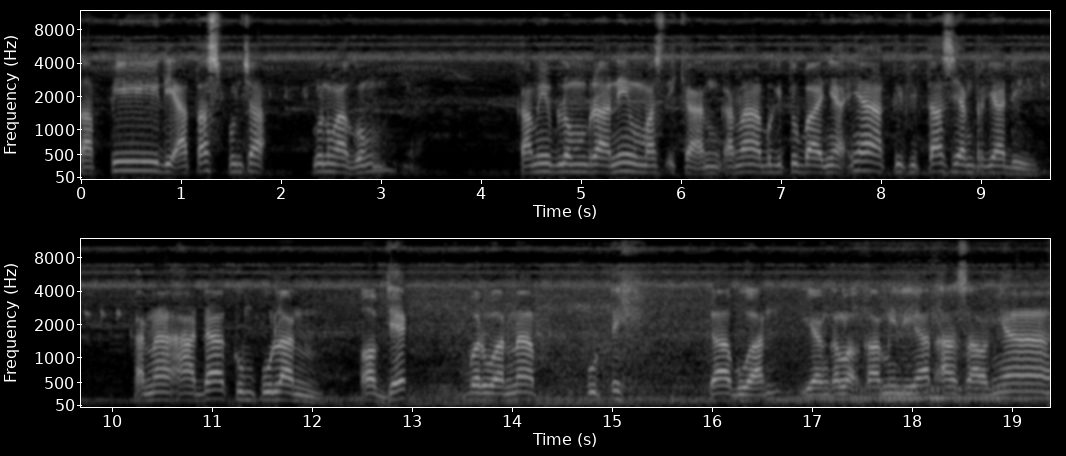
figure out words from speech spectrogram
tapi di atas puncak Gunung Agung kami belum berani memastikan karena begitu banyaknya aktivitas yang terjadi. Karena ada kumpulan objek berwarna putih keabuan yang kalau kami lihat asalnya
